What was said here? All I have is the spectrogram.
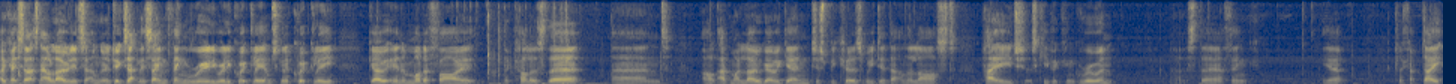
Okay, so that's now loaded. So I'm going to do exactly the same thing really, really quickly. I'm just going to quickly go in and modify the colors there. And I'll add my logo again just because we did that on the last page. Let's keep it congruent. It's there, I think. Yeah. Click update.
